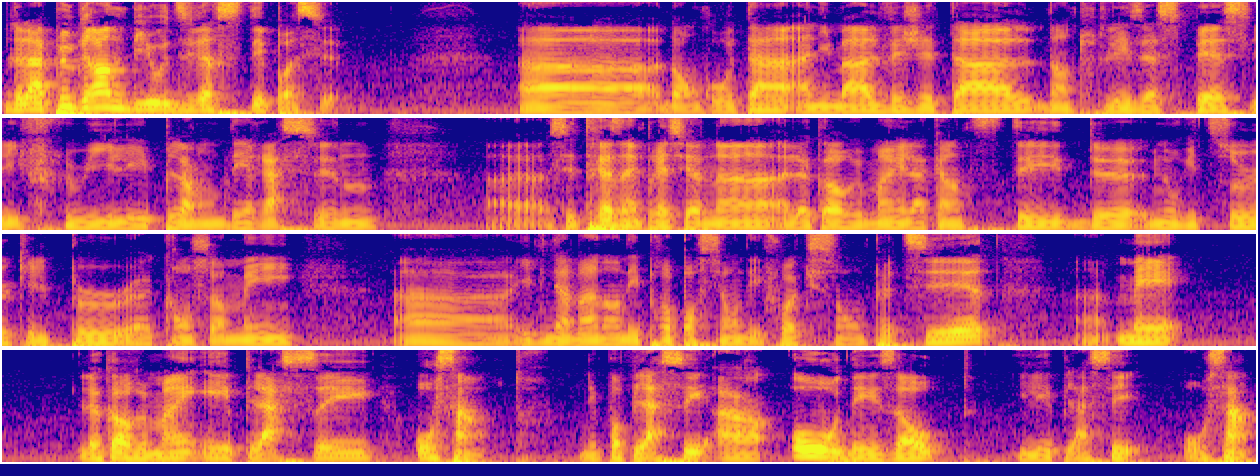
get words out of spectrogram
de la plus grande biodiversité possible. Euh, donc autant animal, végétal, dans toutes les espèces, les fruits, les plantes, des racines. Euh, c'est très impressionnant le corps humain, la quantité de nourriture qu'il peut consommer. évidemment dans des proportions des fois qui sont petites. Euh, mais le corps humain est placé au centre. Il n'est pas placé en haut des autres, il est placé au centre.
